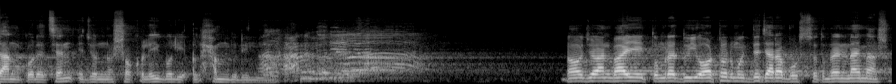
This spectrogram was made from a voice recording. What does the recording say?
দান করেছেন, এজন্য সকলেই বলি আলহামদুলিল্লাহ। নওজওয়ান ভাই, তোমরা দুই অটোর মধ্যে যারা বসছো, তোমরা নামে আসো।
